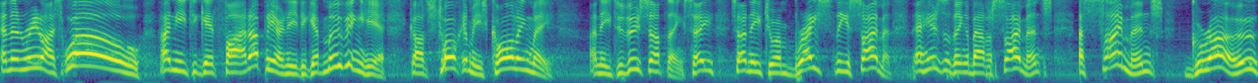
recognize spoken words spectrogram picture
and then realize, whoa, I need to get fired up here. I need to get moving here. God's talking me, He's calling me. I need to do something. See? So I need to embrace the assignment. Now, here's the thing about assignments assignments grow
